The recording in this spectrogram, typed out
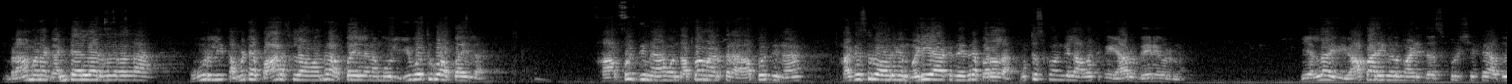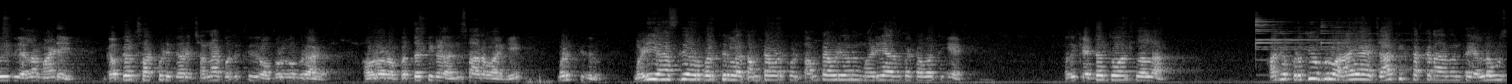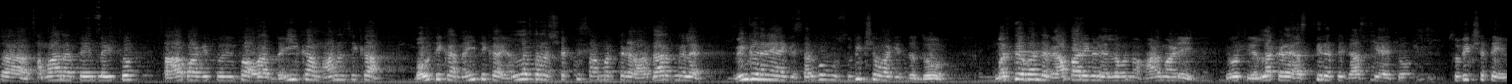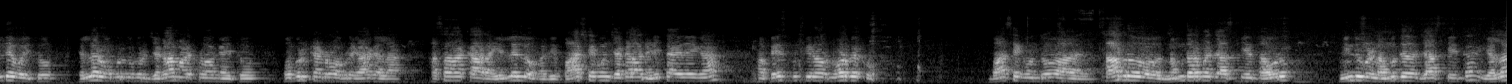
ಬ್ರಾಹ್ಮಣ ಗಂಟೆ ಎಲ್ಲ ಇರೋದ್ರಲ್ಲ ಊರಲ್ಲಿ ತಮಟೆ ಬಾರಿಸ್ಲ ಅಂದ್ರೆ ಹಬ್ಬ ಇಲ್ಲ ನಮ್ಮ ಊರಲ್ಲಿ ಇವತ್ತಿಗೂ ಹಬ್ಬ ಇಲ್ಲ. ಆ ಹಬ್ಬದ ದಿನ ಒಂದ್ ಹಬ್ಬ ಮಾಡ್ತಾರೆ. ಹಬ್ಬದ ದಿನ ಹಗಸರು ಅವರಿಗೆ ಮಡಿ ಹಾಕದೇ ಇದ್ರೆ ಬರಲ್ಲ. ಮುಟ್ಟಿಸ್ಕೊಂಗಿಲ್ಲ ಅವತ್ತಿಗೆ ಯಾರು ಬೇರೆಯವ್ರನ್ನ. ಎಲ್ಲ ಇದು ವ್ಯಾಪಾರಿಗಳು ಮಾಡಿದ ಅಸ್ಪೃಶ್ಯತೆ ಅದು ಇದು ಎಲ್ಲ ಮಾಡಿ ಗಬ್ಬೆಬ್ ಸಾಕ್ಬಿಟ್ಟಿದ್ದವ್ರು ಚೆನ್ನಾಗಿ ಬದುಕ್ತಿದ್ರು ಒಬ್ರಿಗೊಬ್ರಾಗ. ಅವ್ರವ್ರ ಪದ್ಧತಿಗಳ ಅನುಸಾರವಾಗಿ ಬದುಕ್ತಿದ್ರು. ಮಡಿ ಹಾಸದೆ ಅವ್ರು ಬರ್ತಿರಲ್ಲ ತಮಟೆ ಹೊಡ್ಕೊಂಡು, ತಮಟೆ ಹೊಡಿಯೋನಿಗೆ ಮಡಿ ಹಾಸ್ಬೇಕು ಅವತ್ತಿಗೆ. ಅದು ಕೆಟ್ಟದ್ದು ಅಂತಲಲ್ಲ. ಹಾಗೆ ಪ್ರತಿಯೊಬ್ಬರು ಆಯಾ ಜಾತಿಗೆ ತಕ್ಕನಾದಂತ ಎಲ್ಲವೂ ಸಹ ಸಮಾನತೆಯಿಂದ ಇತ್ತು ಸಹಭಾಗಿತ್ವದಿಂದ ಅವರ ದೈಹಿಕ, ಮಾನಸಿಕ ಭೌತಿಕ, ನೈತಿಕ ಎಲ್ಲ ತರ ಶಕ್ತಿ ಸಾಮರ್ಥ್ಯಗಳ ಆಧಾರದ ಮೇಲೆ ವಿಂಗಡಣೆಯಾಗಿ ಸರ್ವವು ಸುಭಿಕ್ಷವಾಗಿದ್ದದ್ದು. ಮಧ್ಯೆ ಬಂದ ವ್ಯಾಪಾರಿಗಳು ಎಲ್ಲವನ್ನು ಹಾಳು ಮಾಡಿ ಇವತ್ತು ಎಲ್ಲ ಕಡೆ ಅಸ್ಥಿರತೆ ಜಾಸ್ತಿ ಆಯ್ತು, ಸುಭಿಕ್ಷತೆ ಇಲ್ಲದೆ ಹೋಯ್ತು, ಎಲ್ಲರೂ ಒಬ್ರಿಗೊಬ್ರು ಜಗಳ ಮಾಡ್ಕೊಳ್ಳೋಂಗಾಯ್ತು ಒಬ್ರು ಕಂಡ್ರು ಒಬ್ರಿಗೆ ಆಗಲ್ಲ. ಅಸಹಕಾರ ಎಲ್ಲೆಲ್ಲೋ, ಅದೇ ಭಾಷೆಗೊಂದು ಜಗಳ ನಡೀತಾ ಇದೆ ಈಗ. ಆ ಫೇಸ್ಬುಕ್ ಇರೋರು ನೋಡ್ಬೇಕು. ಭಾಷೆಗೊಂದು ಸಾಬ್ರು ನಮ್ ಧರ್ಮ ಜಾಸ್ತಿ ಅಂತ ಅವರು, ಹಿಂದೂಗಳು ನಮ್ಮದೇ ಜಾಸ್ತಿ ಅಂತ ಎಲ್ಲ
